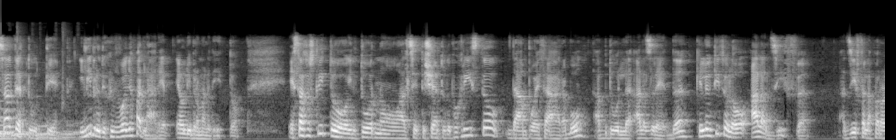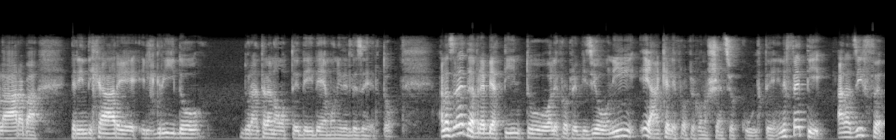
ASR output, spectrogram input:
Salve a tutti, il libro di cui vi voglio parlare è un libro maledetto. È stato scritto intorno al 700 d.C. da un poeta arabo, Abdul al-Azred, che lo intitolò Al-Azif. Azif è la parola araba per indicare il grido durante la notte dei demoni del deserto. Al-Azred avrebbe attinto alle proprie visioni e anche alle proprie conoscenze occulte. In effetti Al-Azif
